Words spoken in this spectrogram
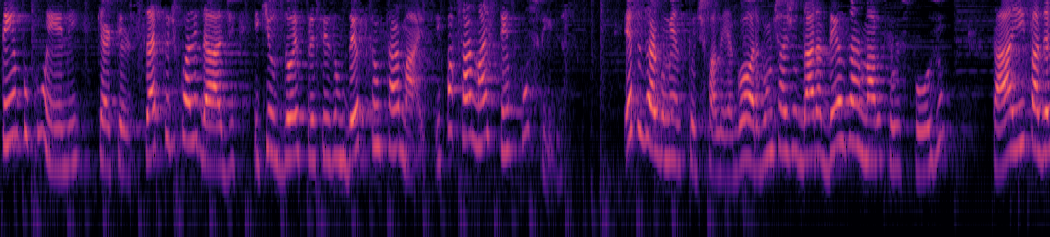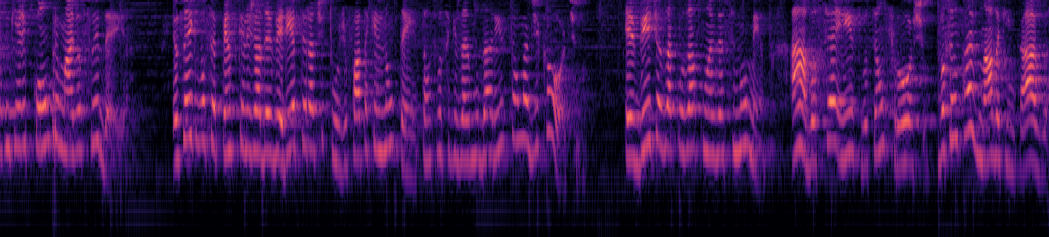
tempo com ele, quer ter sexo de qualidade e que os dois precisam descansar mais e passar mais tempo com os filhos. Esses argumentos que eu te falei agora vão te ajudar a desarmar o seu esposo, tá? E fazer com que ele compre mais a sua ideia. Eu sei que você pensa que ele já deveria ter atitude, o fato é que ele não tem. Então, se você quiser mudar isso, é uma dica ótima. Evite as acusações nesse momento. Ah, você é isso, você é um frouxo. Você não faz nada aqui em casa?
